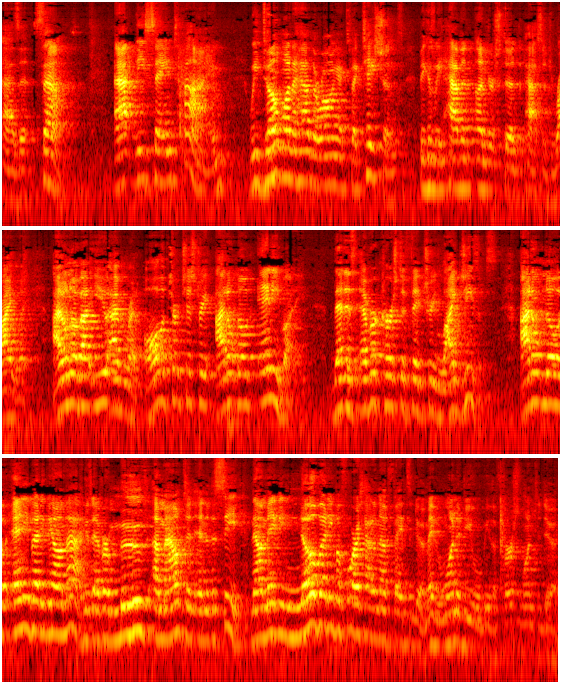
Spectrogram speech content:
as it sounds. At the same time, we don't want to have the wrong expectations because we haven't understood the passage rightly. I don't know about you, I haven't read all of church history. I don't know of anybody that has ever cursed a fig tree like Jesus. I don't know of anybody beyond that who's ever moved a mountain into the sea. Now, maybe nobody before us had enough faith to do it. Maybe one of you will be the first one to do it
